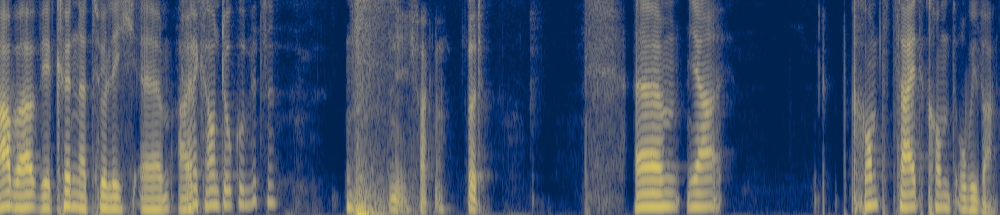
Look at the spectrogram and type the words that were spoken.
Aber wir können natürlich ähm, Keine als, Count-Doku-Witze? nee, ich frag nur. Gut. ähm, ja, kommt Zeit, kommt Obi-Wan.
